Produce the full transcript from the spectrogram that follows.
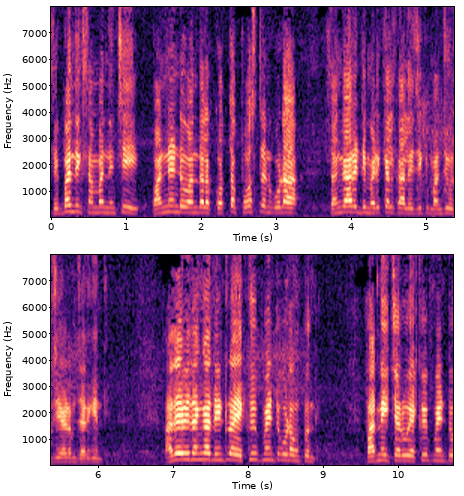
సిబ్బందికి సంబంధించి పన్నెండు వందల కొత్త పోస్టులను కూడా సంగారెడ్డి మెడికల్ కాలేజీకి మంజూరు చేయడం జరిగింది. అదేవిధంగా దీంట్లో ఎక్విప్మెంట్ కూడా ఉంటుంది. Furniture equipment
